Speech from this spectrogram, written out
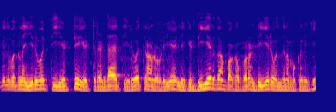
இது வந்து பார்த்திங்கன்னா இருபத்தி எட்டு எட்டு ரெண்டாயிரத்தி இருபத்தி நாலுடைய இன்றைக்கி டியர் தான் பார்க்க போகிறோம் டியர் வந்து நமக்கு இன்றைக்கி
